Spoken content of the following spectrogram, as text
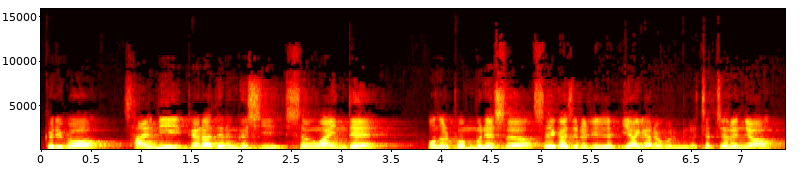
그리고 삶이 변화되는 것이 성화인데 오늘 본문에서 세 가지를 이야기하려고 합니다. 첫째는요,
